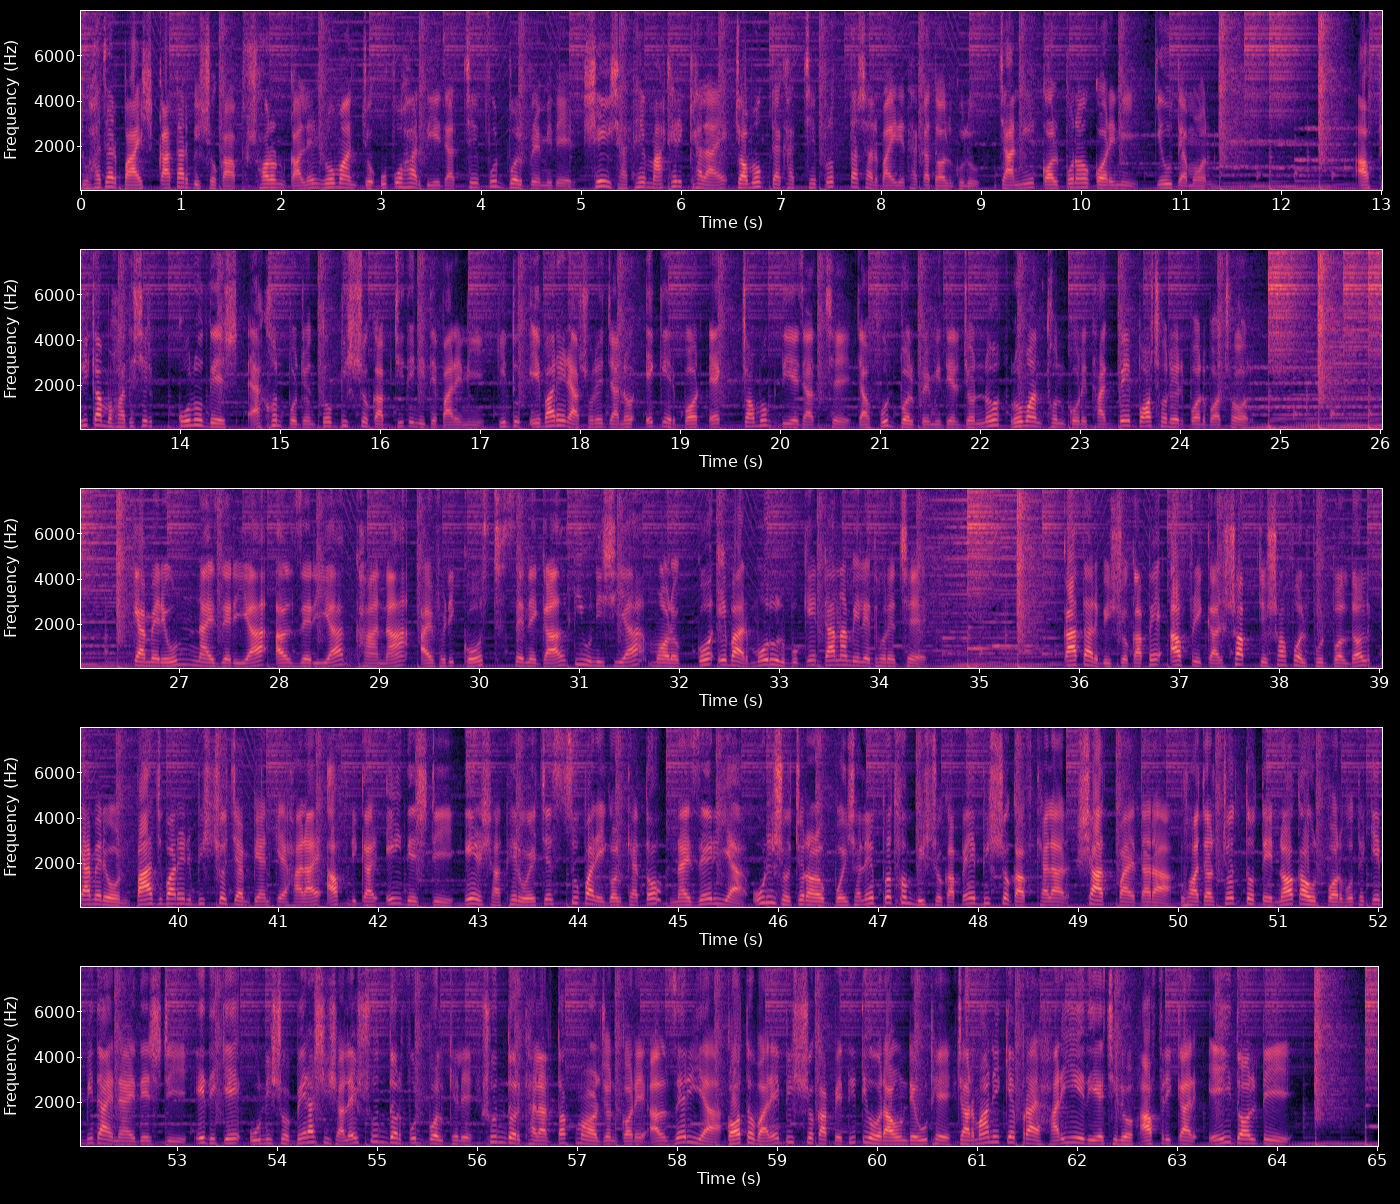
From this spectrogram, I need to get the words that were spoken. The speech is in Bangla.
দু হাজার বাইশ কাতার বিশ্বকাপ স্মরণকালের রোমাঞ্চ উপহার দিয়ে যাচ্ছে ফুটবল প্রেমীদের। সেই সাথে মাঠের খেলায় চমক দেখাচ্ছে প্রত্যাশার বাইরে থাকা দলগুলো। যা নিয়ে কল্পনাও করেনি কেউ তেমন। আফ্রিকা মহাদেশের কোনো দেশ এখন পর্যন্ত বিশ্বকাপ জিতে নিতে পারেনি। কিন্তু এবারের আসরে যেন একের পর এক চমক দিয়ে যাচ্ছে, যা ফুটবল প্রেমীদের জন্য রোমান্থন করে থাকবে বছরের পর বছর। Cameroon, Nigeria, Algeria, Ghana, Ivory Coast, Senegal, Tunisia, Morocco, এবার মরুর বুকে ডানা মেলে ধরেছে। কাতার বিশ্বকাপে আফ্রিকার সবচেয়ে সফল ফুটবল দল ক্যামেরুন। পাঁচবারের বিশ্ব চ্যাম্পিয়নকে হারায় আফ্রিকার এই দেশটি। এর সাথে রয়েছে সুপার ইগল খ্যাত নাইজেরিয়া। উনিশশো সালে প্রথম বিশ্বকাপে বিশ্বকাপ খেলার স্বাদ পায় তারা। দু হাজার চোদ্দতে নক আউট পর্ব থেকে বিদায় নেয় দেশটি। এদিকে উনিশশো সালে সুন্দর ফুটবল খেলে সুন্দর খেলার তকমা অর্জন করে আলজেরিয়া। গতবারে বিশ্বকাপে দ্বিতীয় রাউন্ডে উঠে জার্মানিকে প্রায় হারিয়ে দিয়েছিল আফ্রিকার এই দলটি।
